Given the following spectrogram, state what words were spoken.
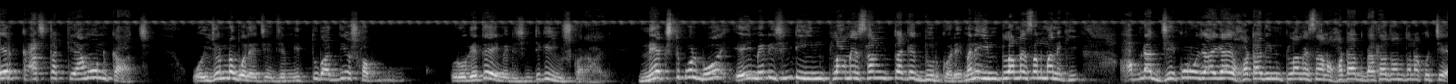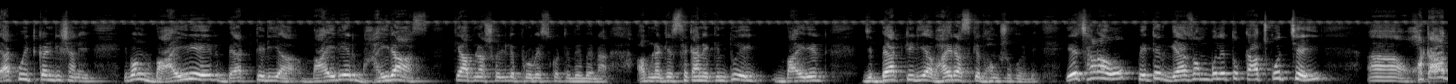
এর কাজটা কেমন কাজ? ওই জন্য বলেছে যে মৃত্যু বাদ দিয়ে সব রোগেতে এই মেডিসিনটিকে ইউজ করা হয়। নেক্সট বলব, এই মেডিসিনটি ইনফ্লামেশনটাকে দূর করে। মানে ইনফ্লামেশন মানে কি? আপনার যে কোনো জায়গায় হঠাৎ ইনফ্লামেশন হঠাৎ ব্যথা যন্ত্রণা করছে অ্যাকুইট কন্ডিশনে এবং বাইরের ব্যাকটেরিয়া বাইরের ভাইরাসকে আপনার শরীরে প্রবেশ করতে দেবে না। আপনাকে সেখানে কিন্তু এই বাইরের যে ব্যাকটেরিয়া ভাইরাসকে ধ্বংস করবে। এছাড়াও পেটের গ্যাস অম্বলে তো কাজ করছেই হঠাৎ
